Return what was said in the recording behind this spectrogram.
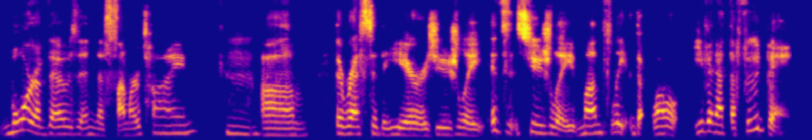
more of those in the summertime. Mm. Um, the rest of the year is usually it's, it's usually monthly. Well, even at the food bank,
